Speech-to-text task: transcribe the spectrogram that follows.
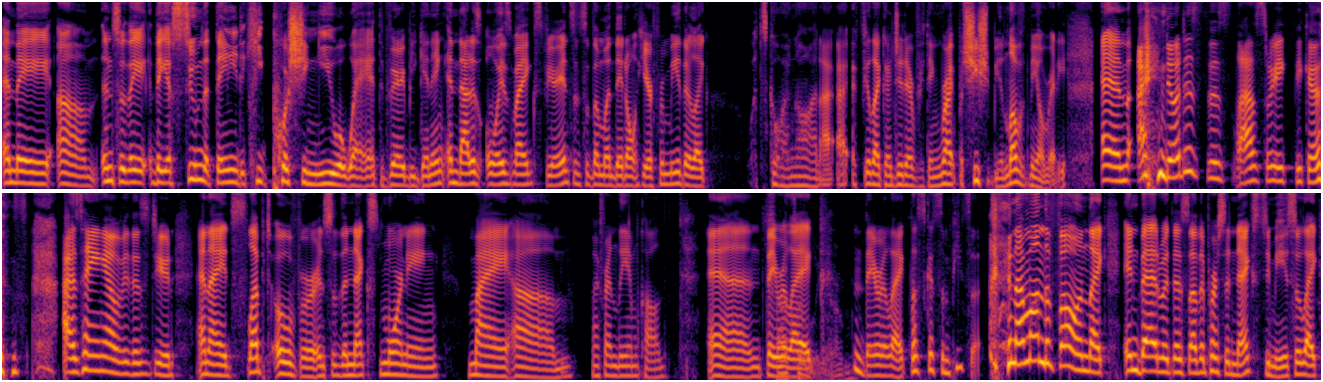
And they um and so they they assume that they need to keep pushing you away at the very beginning. And that is always my experience. And so then when they don't hear from me, they're like, what's going on? I, I feel like I did everything right, but she should be in love with me already. And I noticed this last week because I was hanging out with this dude and I had slept over. And so the next morning, my um my friend Liam called and they were Shout out to like Liam. they were like, let's get some pizza. and I'm on the phone, like in bed with this other person next to me. So like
